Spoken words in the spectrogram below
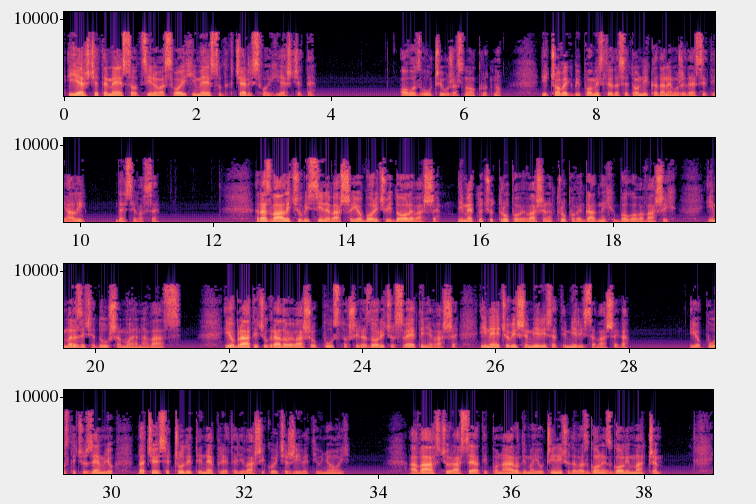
I ješćete meso od sinova svojih i meso od kćeri svojih ješćete. Ovo zvuči užasno okrutno, i čovek bi pomislio da se to nikada ne može desiti, ali desilo se. Razvalit ću visine vaše i oborit ću idole vaše, i metnuću trupove vaše na trupove gadnih bogova vaših, i mrzit će duša moja na vas. I obratit ću gradove vaše u pustoš i razorit ću svetinje vaše, i neću više mirisati mirisa vašega. I opustit ću zemlju, da će se čuditi neprijatelji vaši koji će živjeti u njoj. A vas ću rasejati po narodima i učinit ću da vas gone s golim mačem.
